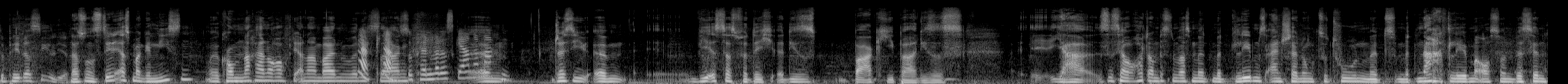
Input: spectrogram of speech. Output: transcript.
die Petersilie. Lass uns den erstmal genießen. Wir kommen nachher noch auf die anderen beiden, würde Ja, ich klar, sagen. so können wir das gerne Ähm, machen. Jesse, ähm, wie ist das für dich, äh, dieses Barkeeper, dieses, äh, ja, es ist ja auch hat auch ein bisschen was mit, mit Lebenseinstellung zu tun, mit, mit Nachtleben auch so ein bisschen.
